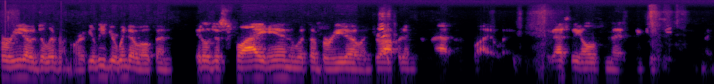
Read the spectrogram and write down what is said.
burrito delivery, or if you leave your window open, it'll just fly in with a burrito and drop it in the wrap and fly away. That's the ultimate inconvenience right.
